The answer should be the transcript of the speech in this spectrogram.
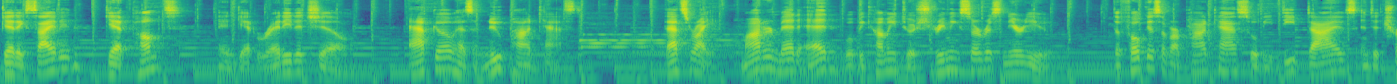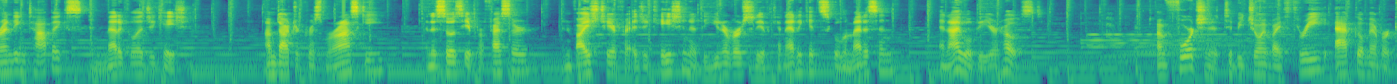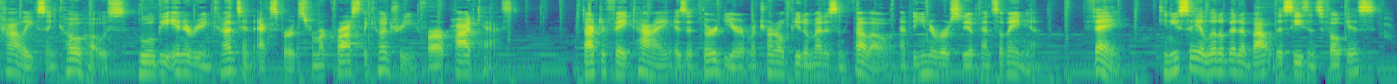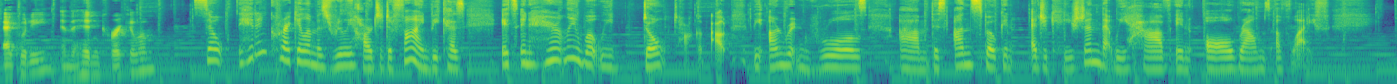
Get excited, get pumped, and get ready to chill. APGO has a new podcast. That's right, Modern Med Ed will be coming to a streaming service near you. The focus of our podcast will be deep dives into trending topics in medical education. I'm Dr. Chris Morosky, an associate professor and vice chair for education at the University of Connecticut School of Medicine, and I will be your host. I'm fortunate to be joined by three APGO member colleagues and co hosts who will be interviewing content experts from across the country for our podcast. Dr. Fei Cai is a third year maternal fetal medicine fellow at the University of Pennsylvania. Fei, can you say a little bit about this season's focus, equity, and the hidden curriculum? So, hidden curriculum is really hard to define because it's inherently what we don't talk about the unwritten rules, um, this unspoken education that we have in all realms of life.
